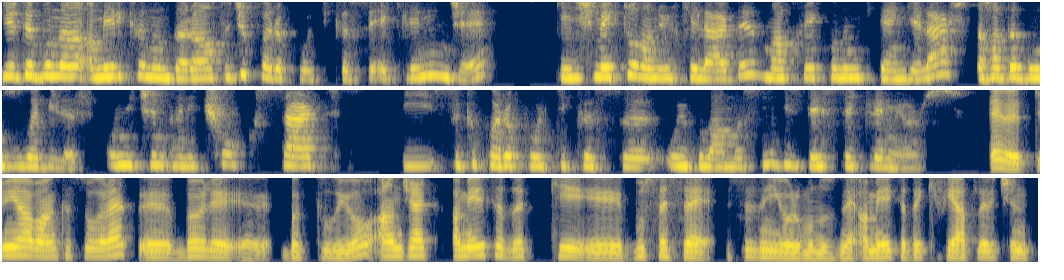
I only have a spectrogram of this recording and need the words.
Bir de buna Amerika'nın daraltıcı para politikası eklenince gelişmekte olan ülkelerde makroekonomik dengeler daha da bozulabilir. Onun için hani çok sert bir sıkı para politikası uygulanmasını biz desteklemiyoruz. Evet, Dünya Bankası olarak e, böyle e, bakılıyor. Ancak Amerika'daki e, bu sese sizin yorumunuz ne? Amerika'daki fiyatlar için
